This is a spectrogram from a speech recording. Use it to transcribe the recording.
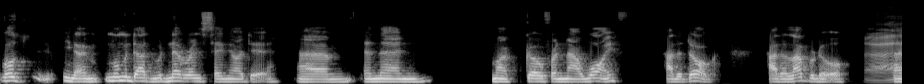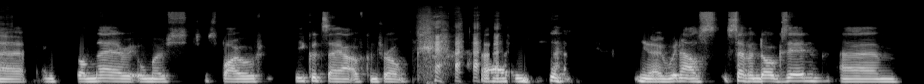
well, you know, mum and dad would never entertain the idea. Um, and then my girlfriend, now wife, had a dog, had a Labrador. Ah. Uh, and from there, it almost spiraled, you could say, out of control. um, you know, we're now seven dogs in, um,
